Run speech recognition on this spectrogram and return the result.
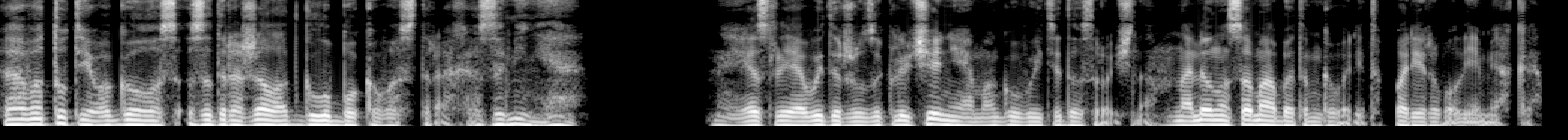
А вот тут его голос задрожал от глубокого страха. За меня. «Если я выдержу заключение, я могу выйти досрочно. Алена сама об этом говорит», — парировал я мягко.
